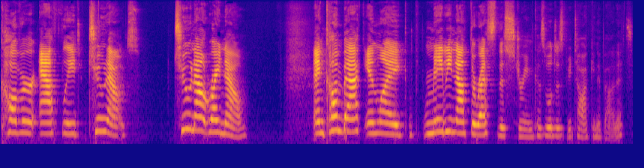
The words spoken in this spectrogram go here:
cover athlete, tune out. Tune out right now. And come back in like maybe not the rest of the stream because we'll just be talking about it.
